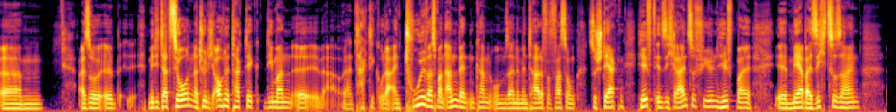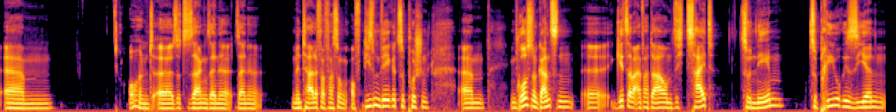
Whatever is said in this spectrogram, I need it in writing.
Ähm, also äh, Meditation natürlich auch eine Taktik, die man, äh, oder eine Taktik oder ein Tool, was man anwenden kann, um seine mentale Verfassung zu stärken, hilft in sich reinzufühlen, hilft mal äh, mehr bei sich zu sein. Ähm, und äh, sozusagen seine, seine mentale Verfassung auf diesem Wege zu pushen. Ähm, Im Großen und Ganzen äh, geht es aber einfach darum, sich Zeit zu nehmen, zu priorisieren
